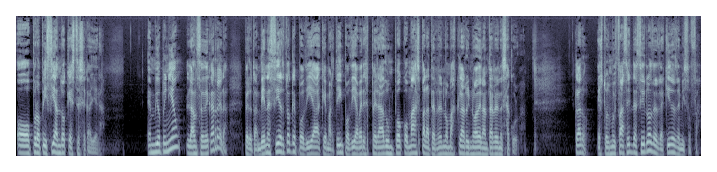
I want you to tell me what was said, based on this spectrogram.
o propiciando que éste se cayera. En mi opinión, lance de carrera, pero también es cierto que, podía, que Martín podía haber esperado un poco más para tenerlo más claro y no adelantarle en esa curva. Claro, esto es muy fácil decirlo desde aquí, desde mi sofá.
